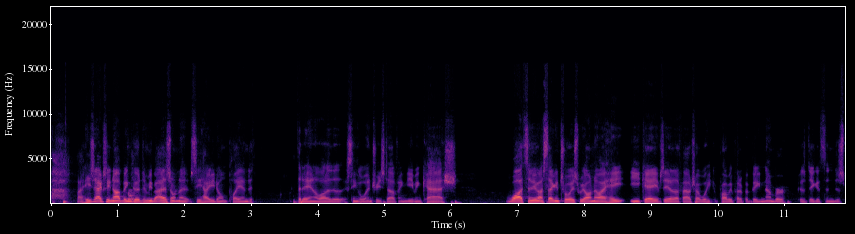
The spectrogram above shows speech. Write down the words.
he's actually not been good to me, but I just don't see how you don't play him to, today in a lot of the single entry stuff and even cash. Watson be my second choice. We all know I hate Ek. If had foul trouble, he could probably put up a big number because Dickinson just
